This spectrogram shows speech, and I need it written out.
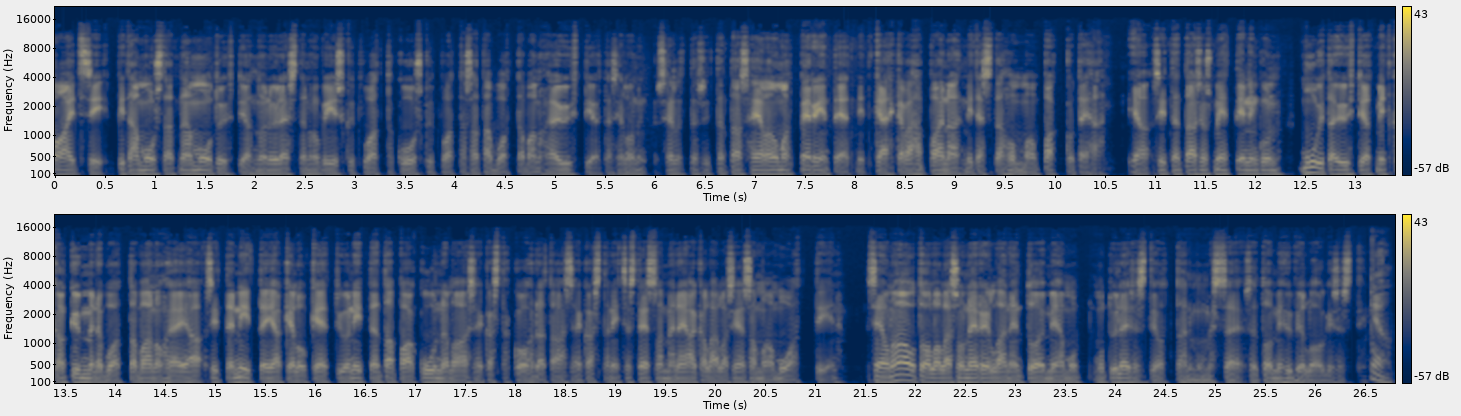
Paitsi pitää muistaa, että nämä muut yhtiöt, ne on yleisesti noin 50 vuotta, 60 vuotta, 100 vuotta vanhoja yhtiöitä. Siellä on siellä sitten taas heillä on omat perinteet, mitkä ehkä vähän painaa, että mitä sitä hommaa on pakko tehdä. Ja sitten taas jos miettii niin kuin muita yhtiöt, mitkä on 10 vuotta vanhoja ja sitten niiden jakeluketju, niiden tapaa kuunnella asiakasta, kohdata asiakasta, niin itse asiassa Tesla menee aika lailla siihen samaan muottiin se on autoalalla, se on erilainen toimija, mutta, mutta yleisesti ottaen niin mun mielestä se, se toimii hyvin loogisesti. Joo,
